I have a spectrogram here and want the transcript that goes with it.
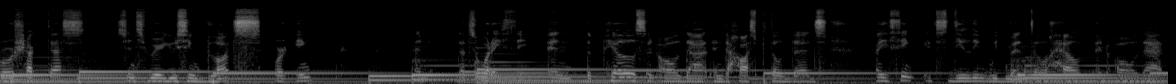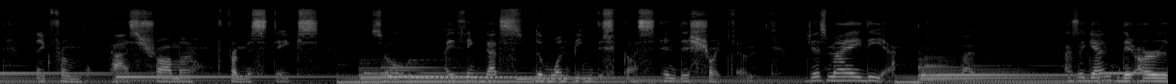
Rorschach tests since we're using blots or ink, and that's what I think. And the pills and all that, and the hospital beds, I think it's dealing with mental health and all that, like from past trauma, from mistakes. So I think that's the one being discussed in this short film. Just my idea. But as again, there are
